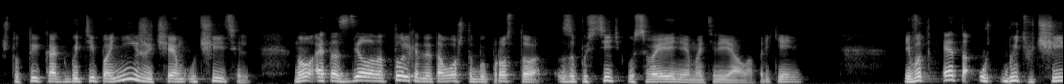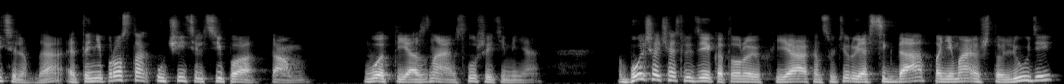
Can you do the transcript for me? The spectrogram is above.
что ты как бы типа ниже, чем учитель. Но это сделано только для того, чтобы просто запустить усвоение материала, прикинь. И вот это быть учителем, да, это не просто учитель типа там, вот я знаю, слушайте меня. Большая часть людей, которых я консультирую, я всегда понимаю, что люди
